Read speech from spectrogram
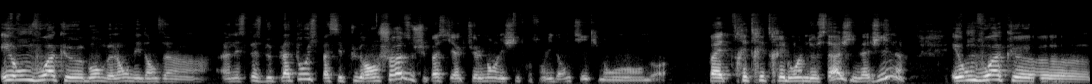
Et on voit que, bon, ben là, on est dans un, espèce de plateau, il se passait plus grand chose. Je sais pas si actuellement les chiffres sont identiques, mais on doit pas être très, très, très loin de ça, j'imagine. Et on voit que, euh,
